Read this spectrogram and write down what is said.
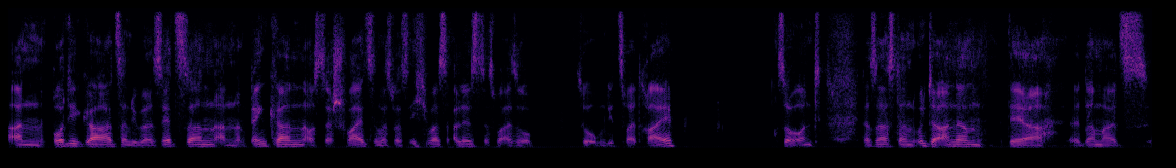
an Bodyguards, an Übersetzern, an Bankern aus der Schweiz und was weiß ich was alles. Das war also so um die zwei, drei. So, und da saß dann unter anderem der äh, damals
